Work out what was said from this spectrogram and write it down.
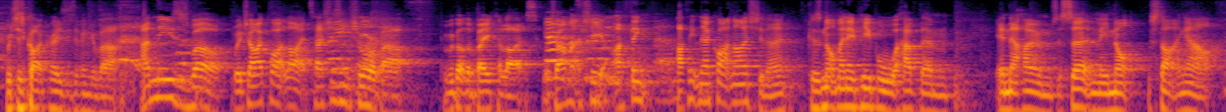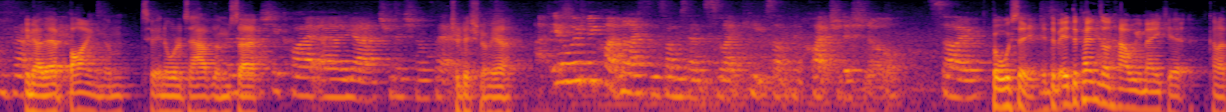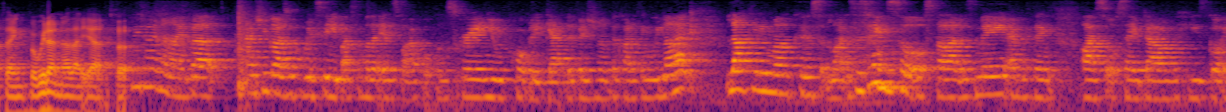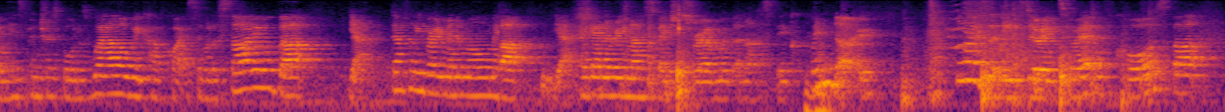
Which is quite crazy to think about. And these as well, which I quite like. Tash isn't sure about, but we've got the Bakelites, which I'm actually, I think. I think they're quite nice, you know, because not many people will have them in their homes. Certainly not starting out. You know, they're buying them to in order to have them. And So actually quite a yeah traditional thing. traditional, yeah. It would be quite nice in some sense to like keep something quite traditional. So But we'll see. It, de- it depends on how we make it, kind of thing. But we don't know that yet. But we don't know, but as you guys will probably see by some of the inspo I put on screen, you will probably get the vision of the kind of thing we like. Luckily, Marcus likes the same sort of style as me. Everything I sort of saved down, he's got in his Pinterest board as well. We have quite a similar style, but yeah, definitely very minimal. But yeah, again, a really nice spacious room with a nice big mm-hmm. window. Loads that needs doing to it, of course, but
